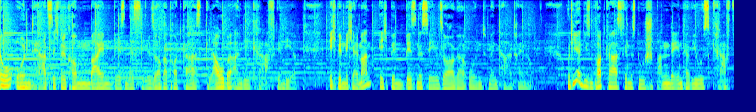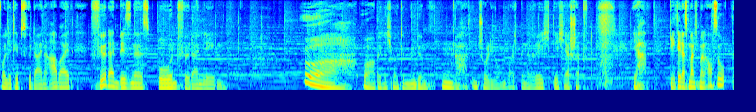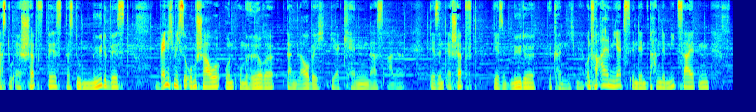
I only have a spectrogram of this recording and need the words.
Hallo und herzlich willkommen beim Business Seelsorger Podcast Glaube an die Kraft in dir. Ich bin Michael Mann, ich bin Business Seelsorger und Mentaltrainer. Und hier in diesem Podcast findest du spannende Interviews, kraftvolle Tipps für deine Arbeit, für dein Business und für dein Leben. Oh, oh bin ich heute müde. Hm, Entschuldigung, ich bin richtig erschöpft. Ja, Geht dir das manchmal auch so, dass du erschöpft bist, dass du müde bist? Wenn ich mich so umschaue und umhöre, dann glaube ich, wir kennen das alle. Wir sind erschöpft, wir sind müde, wir können nicht mehr. Und vor allem jetzt in den Pandemiezeiten,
